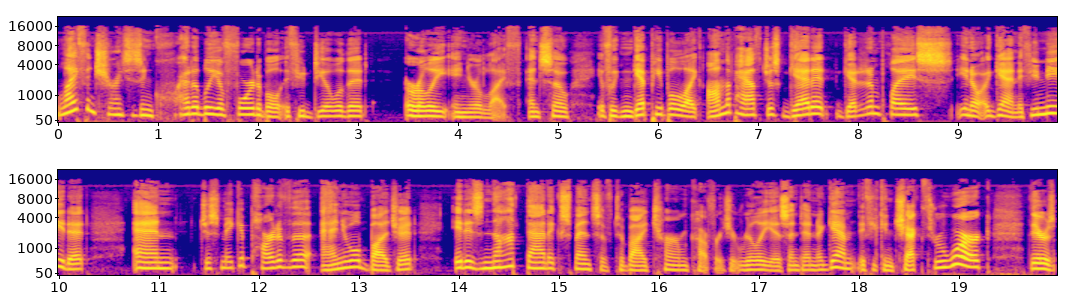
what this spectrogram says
life insurance is incredibly affordable if you deal with it early in your life. And so if we can get people like on the path, just get it, get it in place, you know, again, if you need it and just make it part of the annual budget. It is not that expensive to buy term coverage. It really isn't. And again, if you can check through work, there's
